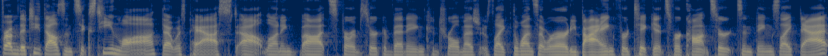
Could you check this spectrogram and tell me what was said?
from the 2016 law that was passed outlawing bots from circumventing control measures like the ones that were already buying for tickets for concerts and things like that.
